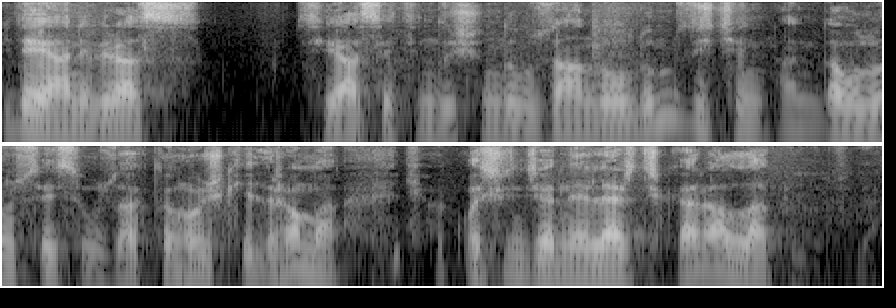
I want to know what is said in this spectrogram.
Bir de yani biraz siyasetin dışında uzağında olduğumuz için hani davulun sesi uzaktan hoş gelir ama yaklaşınca neler çıkar Allah bilir. filan.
